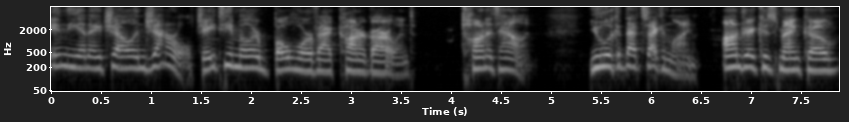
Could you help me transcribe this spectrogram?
in the NHL in general. JT Miller, Bo Horvat, Conor Garland. Ton of talent. You look at that second line Andrei Kuzmenko,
